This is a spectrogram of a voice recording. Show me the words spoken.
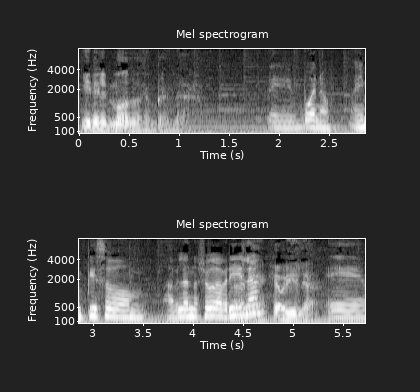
y en el modo de emprender. Eh, bueno, empiezo hablando yo, Gabriela. Gabriela. Eh,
